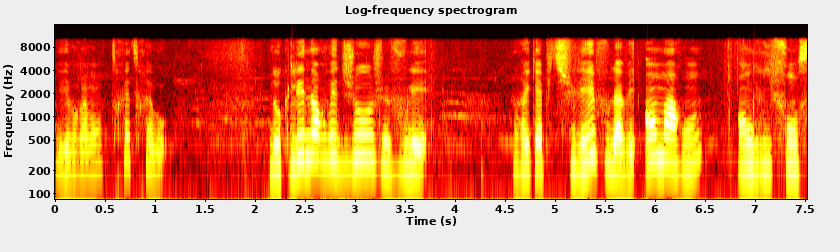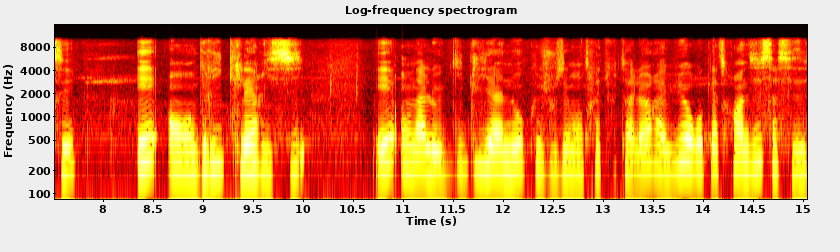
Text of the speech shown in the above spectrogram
Il est vraiment très très beau. Donc les Norveggio, je voulais récapituler. Vous l'avez en marron, en gris foncé, et en gris clair ici. Et on a le Gigliano que je vous ai montré tout à l'heure à 8,90€. Ça c'est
